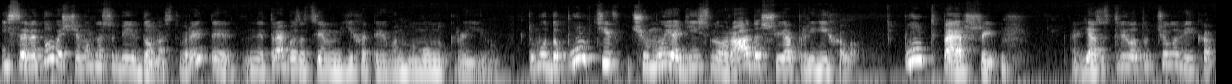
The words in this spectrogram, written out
І середовище можна собі і вдома створити, не треба за цим їхати в англомовну країну. Тому до пунктів, чому я дійсно рада, що я приїхала. Пункт перший. Я зустріла тут чоловіка.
